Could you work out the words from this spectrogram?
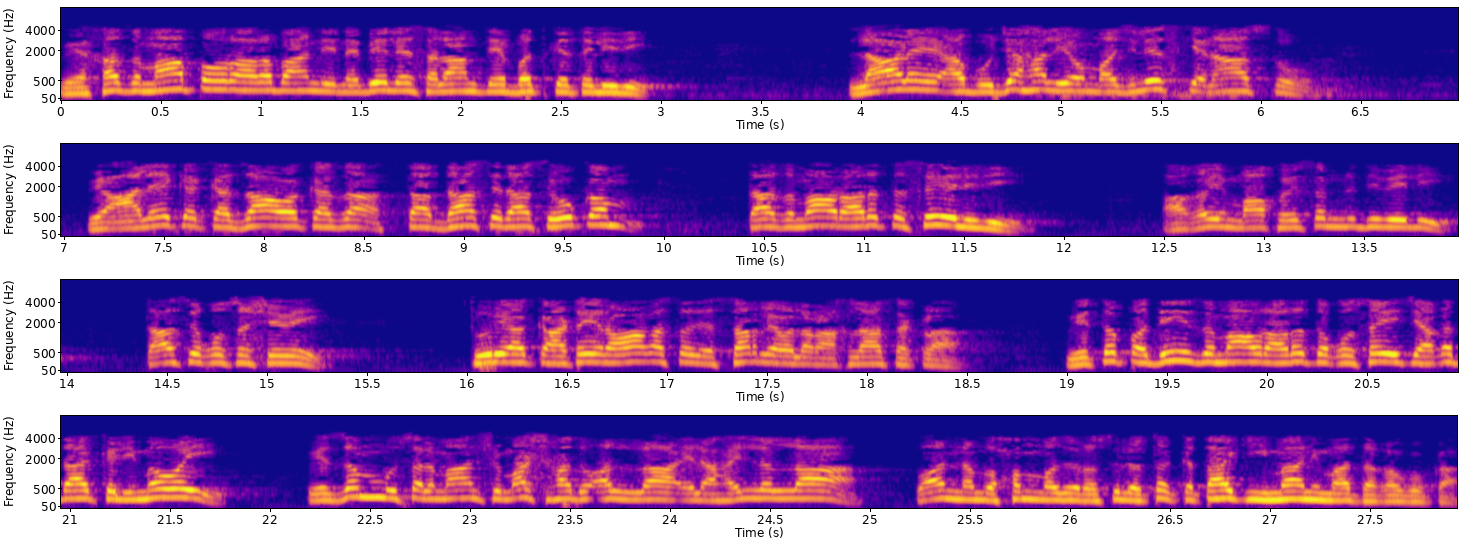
وې خزما پور اور باندې نبی له سلام ته بد کتلی دي لاړې ابو جهل یو مجلس کې ناستو وی علیک کذا و کذا تا داسې داسې حکم تا زما اور ارته سویلې دي هغه ما خو سم نه دی ویلي تاسو غوسه شوي توریا کاټه راغسته د سر له ولر اخلاص کړه وته په دې زما او رارته غوسه چې هغه دا کلمه وای و زم مسلمان شو مشهد الله اله الا الله وان محمد رسول الله کتا کی ایمان ما دغه وکا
